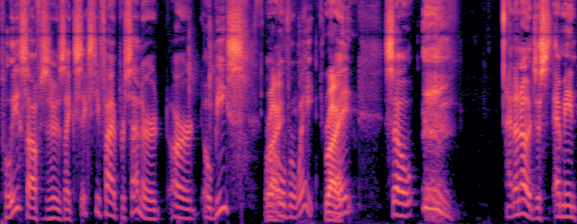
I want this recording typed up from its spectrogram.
police officers, like 65 percent, are are obese or Right. overweight. Right. right? So. I don't know. Just, I mean,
